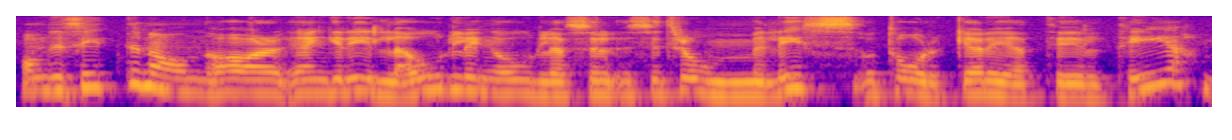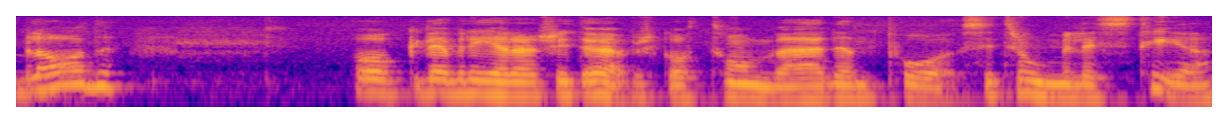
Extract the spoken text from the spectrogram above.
om det sitter någon och har en grillaodling och odlar citronmeliss och torkar det till teblad och levererar sitt överskott till omvärlden på citronmelisse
